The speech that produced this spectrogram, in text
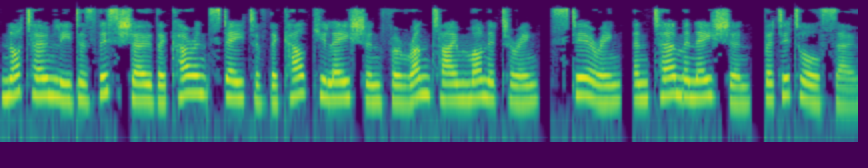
Not only does this show the current state of the calculation for runtime monitoring, steering, and termination, but it also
